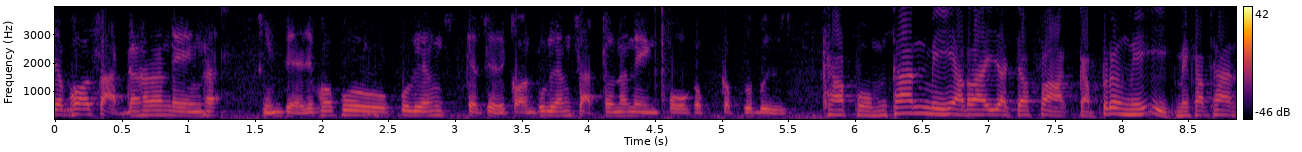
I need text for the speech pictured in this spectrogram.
เฉพาะสัตว์นะนั่นเองครับสูญเสียเฉพาะผู้ผู้เลี้ยงเกษตรกรผู้เลี้ยงสัตว์เท่านั้นเองโคกับกับกระบือ ครับ ผมท่านมีอะไรอยากจะฝากกับเรื่องนี้อีกไหมครับท่าน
